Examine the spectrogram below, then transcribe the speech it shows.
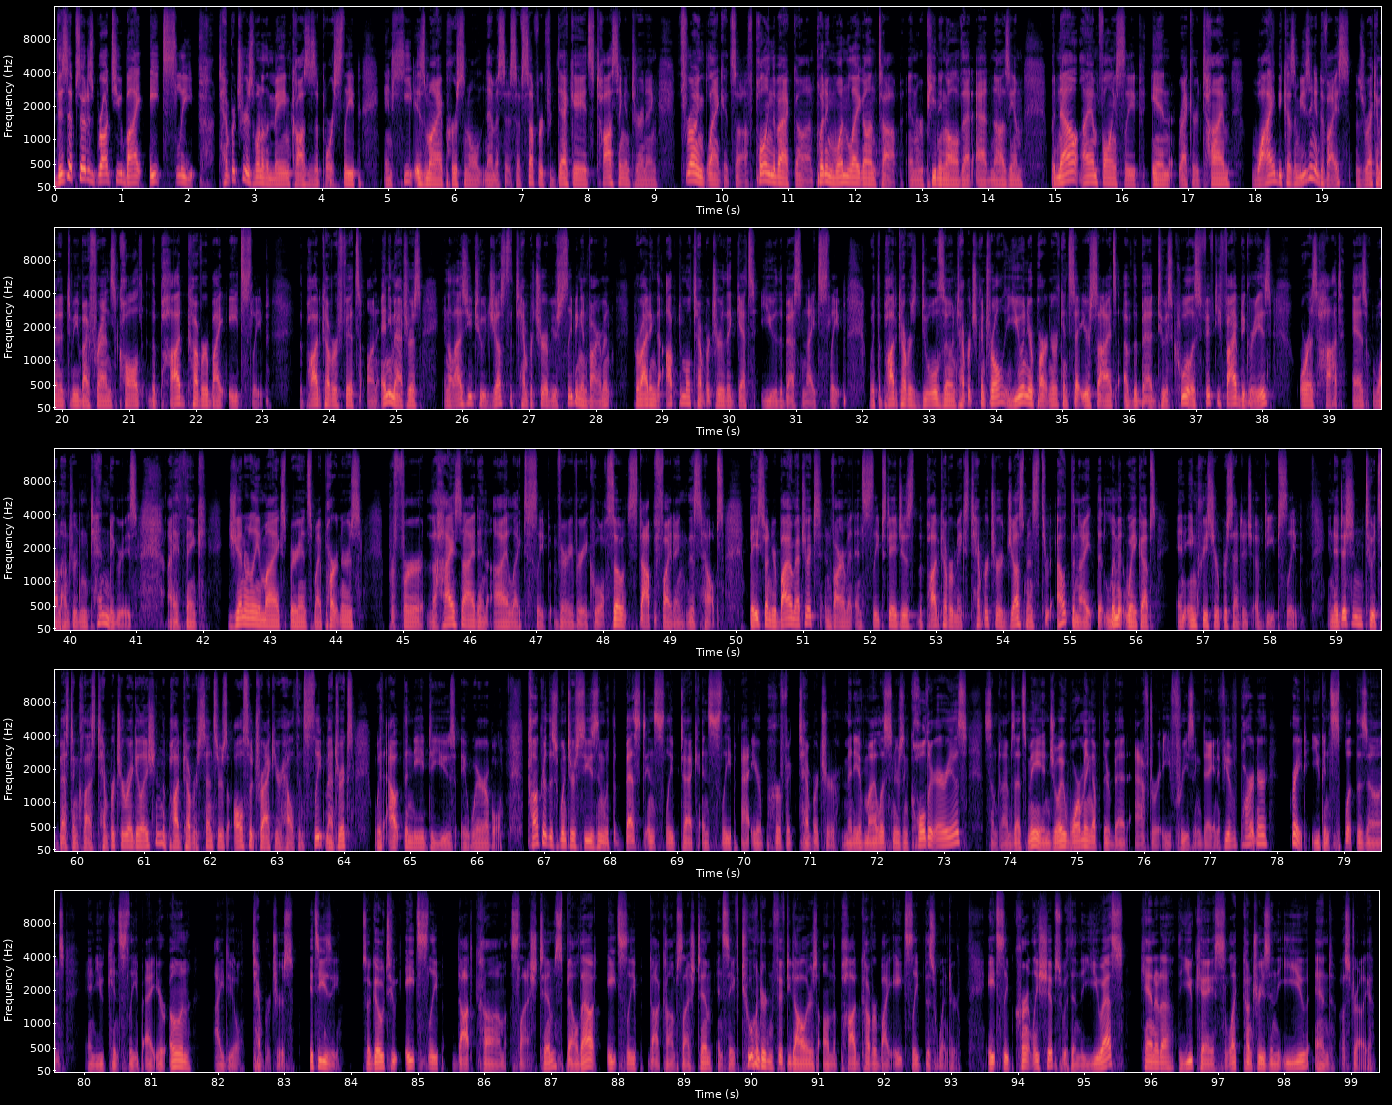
This episode is brought to you by 8 Sleep. Temperature is one of the main causes of poor sleep, and heat is my personal nemesis. I've suffered for decades, tossing and turning, throwing blankets off, pulling the back on, putting one leg on top, and repeating all of that ad nauseum. But now I am falling asleep in record time. Why? Because I'm using a device that was recommended to me by friends called the Pod Cover by 8 Sleep. The pod cover fits on any mattress and allows you to adjust the temperature of your sleeping environment, providing the optimal temperature that gets you the best night's sleep. With the pod cover's dual zone temperature control, you and your partner can set your sides of the bed to as cool as 55 degrees or as hot as 110 degrees. I think generally in my experience, my partners prefer the high side and I like to sleep very, very cool. So stop fighting. This helps. Based on your biometrics, environment, and sleep stages, the pod cover makes temperature adjustments throughout the night that limit wake ups and increase your percentage of deep sleep. In addition to its best in class temperature regulation, the pod cover sensors also track your health and sleep metrics without the need to use a wearable. Conquer this winter season with the best in sleep tech and sleep at your perfect temperature. Many of my listeners in colder areas, sometimes that's me, enjoy warming up their bed after a freezing day. And if you have a partner, great, you can split the zones and you can sleep at your own ideal temperatures. It's easy. So go to 8sleep.com slash Tim, spelled out 8sleep.com slash Tim, and save $250 on the pod cover by 8 Sleep this winter. 8 Sleep currently ships within the US, Canada, the UK, select countries in the EU, and Australia.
